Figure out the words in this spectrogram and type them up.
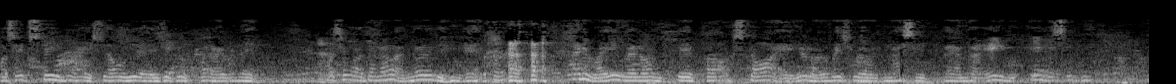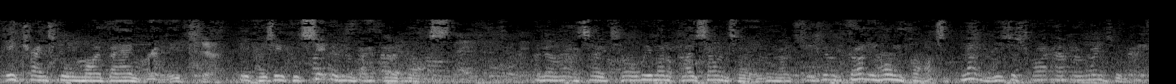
I said, Steve Gray. He said, oh, yeah, he's a good player, isn't he? I said, well, I don't know, I haven't heard him yet. But anyway, he went on to be a part of Sky, you know, which were a massive band. But he, he, was, he transformed my band, really, Yeah. because he could sit in the back of the bus. And then I said, so we want to play so and so. You know, he said, "You got any horn parts? No, he's just right out the arrangement.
